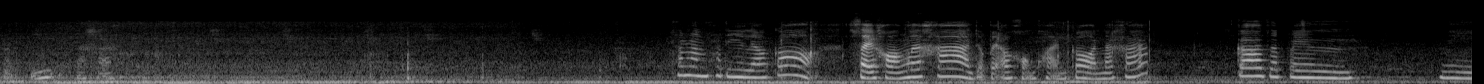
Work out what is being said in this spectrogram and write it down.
แบบนี้นะคะถ้ามันพอดีแล้วก็ใส่ของเลยค่ะ เดี๋ยวไปเอาของขวัญก่อนนะคะ ก็จะเป็นนี่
